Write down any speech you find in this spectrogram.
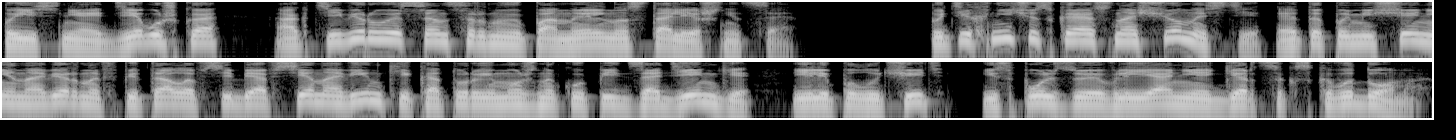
поясняет девушка, активируя сенсорную панель на столешнице. По технической оснащенности это помещение, наверное, впитало в себя все новинки, которые можно купить за деньги или получить, используя влияние герцогского дома.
